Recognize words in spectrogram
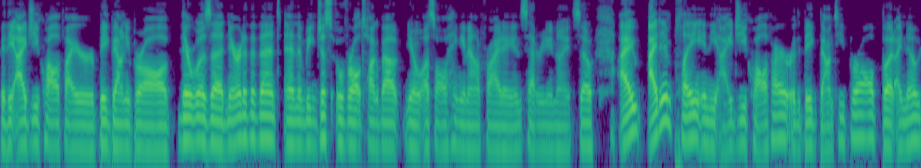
we had the IG qualifier, Big Bounty Brawl. There was a narrative event, and then we can just overall talk about you know us all hanging out Friday and Saturday night. So I I didn't play in the IG qualifier or the Big Bounty Brawl, but I know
